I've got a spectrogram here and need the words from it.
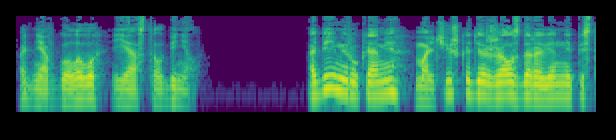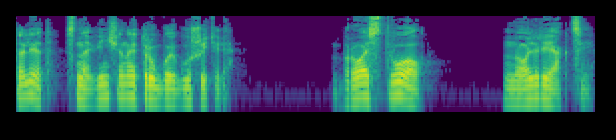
Подняв голову, я остолбенел. Обеими руками мальчишка держал здоровенный пистолет с навинченной трубой глушителя. «Брось ствол!» Ноль реакции.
